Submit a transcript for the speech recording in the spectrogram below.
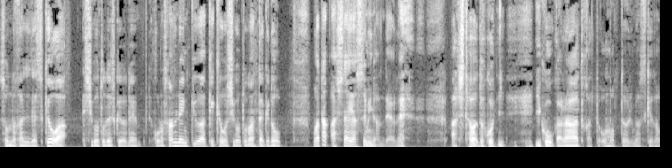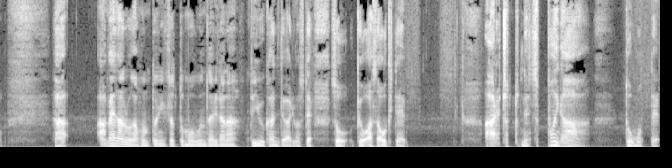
そんな感じです。今日は仕事ですけどね、この3連休明け今日仕事なんだけど、また明日休みなんだよね。明日はどこに行こうかなとかって思っておりますけど。あ、雨なのが本当にちょっともううんざりだなっていう感じではありますで、そう、今日朝起きて、あれちょっと熱っぽいなと思って、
